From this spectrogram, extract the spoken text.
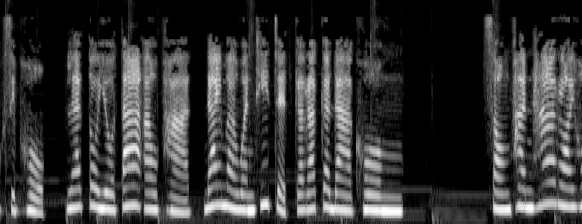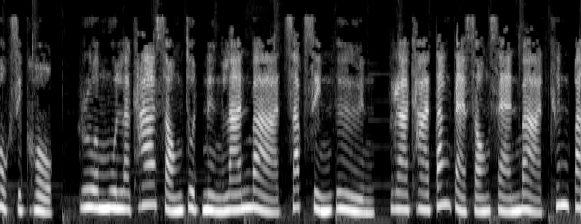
2566 และโตโยต้าอัลพาดได้มาวันที่ 7 กรกฎาคม 2566 รวมมูลค่า 2.1 ล้านบาท ทรัพย์สินอื่น ราคาตั้งแต่ 200,000 บาทขึ้นไป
